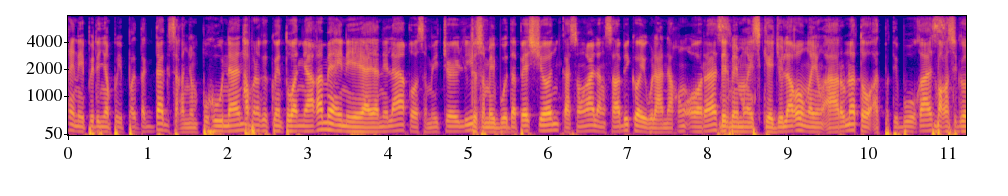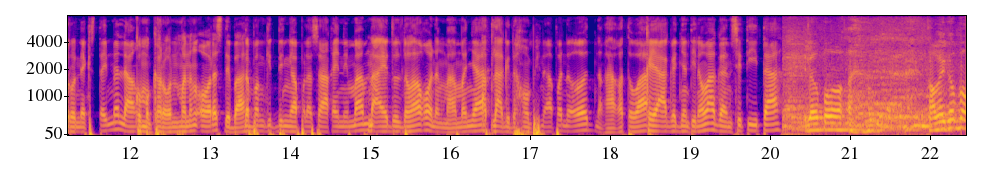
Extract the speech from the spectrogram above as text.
akin ay pwede niya po ipagdagdag sa kanyang puhunan. Habang nagkikwentuhan nga kami ay niyayaya nila ako sa may chairlift. Ito sa may Budapest yun. Kaso nga lang sabi ko ay wala na akong oras. Dahil may mga schedule ako ngayong araw na to at pati bukas. Baka siguro next time na lang kung magkaroon man ng oras, 'di ba? Nabanggit din nga pala sa akin ni ma'am na idol daw ako ng mama niya at lagi daw akong pinapanood. Nakakatuwa. Kaya agad niyang tinawagan si tita. Hello po. Kaway ka po.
